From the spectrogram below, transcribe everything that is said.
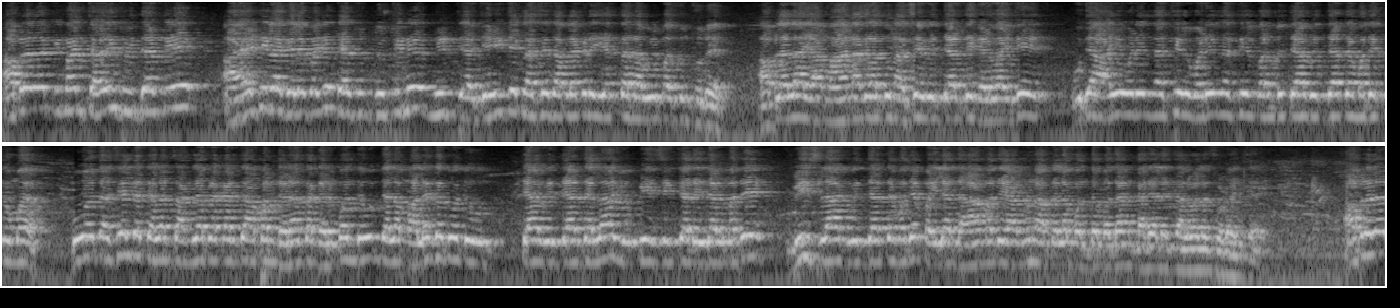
आपल्याला किमान चाळीस विद्यार्थी आय आय टी ला गेले पाहिजे त्या दृष्टीने जेईचे क्लासेस आपल्याकडे इयत्ता नववी पासून सुरू आहेत. आपल्याला या महानगरातून असे विद्यार्थी घडवायचे उद्या आई वडील नसतील वडील नसतील परंतु त्या विद्यार्थ्यामध्ये कुवत असेल तर त्याला चांगल्या प्रकारचा आपण घराचा घरपण देऊन त्याला पालकत्व देऊन त्या विद्यार्थ्याला युपीएससीच्या रिझल्टमध्ये वीस लाख विद्यार्थ्यांमध्ये पहिल्या दहा मध्ये आणून आपल्याला पंतप्रधान कार्यालय चालवायला सोडायचं आहे. आपल्याला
